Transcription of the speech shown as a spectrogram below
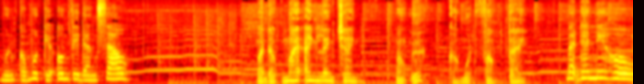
muốn có một cái ôm từ đằng sau. Bạn đọc Mai Anh Lanh Chanh, mong ước có một vòng tay. Bạn Danny Hồ,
